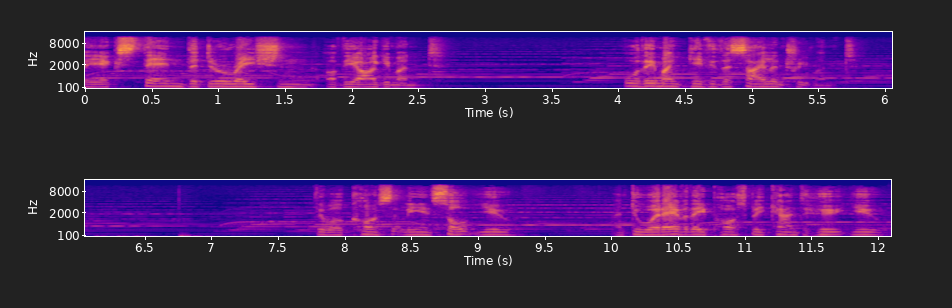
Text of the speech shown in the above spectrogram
They extend the duration of the argument. Or they might give you the silent treatment. They will constantly insult you and do whatever they possibly can to hurt you.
